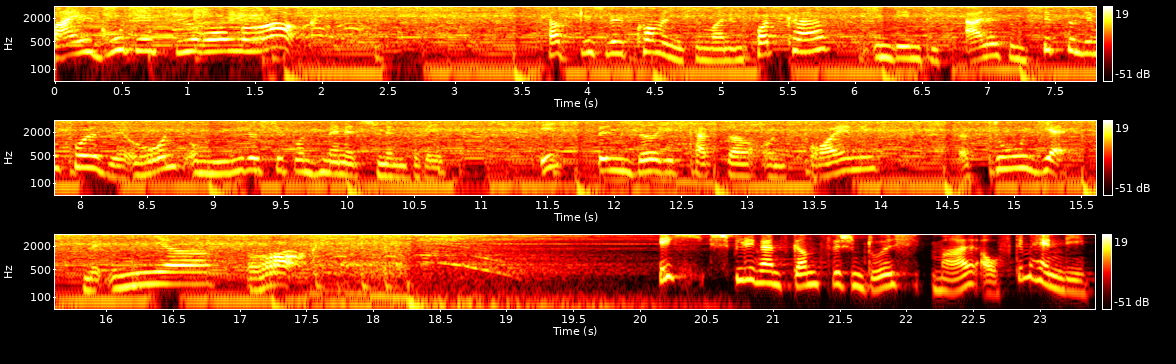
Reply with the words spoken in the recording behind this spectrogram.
weil gute Führung rockt. Herzlich willkommen zu meinem Podcast, in dem sich alles um Tipps und Impulse rund um Leadership und Management dreht. Ich bin Birgit Katzer und freue mich, dass du jetzt mit mir rockst. Ich spiele ganz gern zwischendurch mal auf dem Handy.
